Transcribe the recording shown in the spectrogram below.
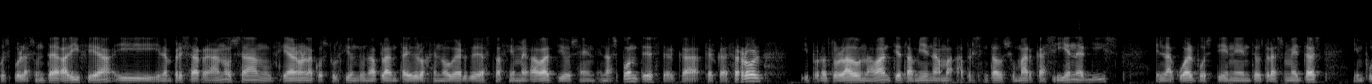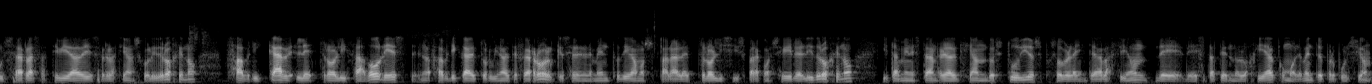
pues por la Junta de Galicia y la empresa Reganosa anunciaron la construcción de una planta de hidrógeno verde de hasta 100 megavatios en, en Aspontes, cerca, de Ferrol, y por otro lado Navantia también ha, presentado su marca Sea Energies, en la cual pues tiene entre otras metas impulsar las actividades relacionadas con el hidrógeno, fabricar electrolizadores en la fábrica de turbinas de Ferrol, que es el elemento digamos para electrólisis para conseguir el hidrógeno, y también están realizando estudios sobre la integración de, de esta tecnología como elemento de propulsión.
